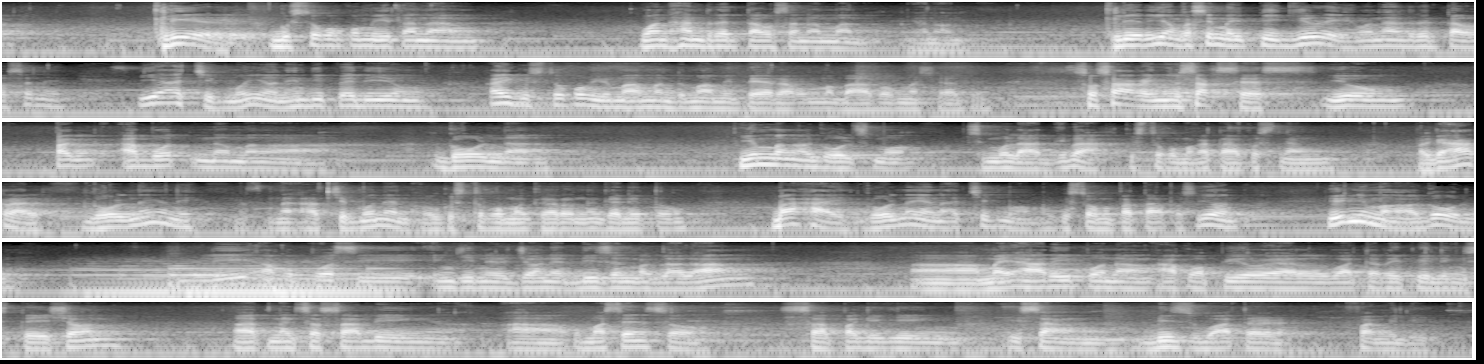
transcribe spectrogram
clear. Gusto kong kumita ng 100,000 a month. Ganon. Clear yun kasi may figure eh, 100,000 eh. I-achieve mo yun. Hindi pwede yung, ay, gusto ko yumaman, dumami pera kung mababaw masyado. So sa akin, yung success, yung pag-abot ng mga goal na, yung mga goals mo, simula, di ba? Gusto ko makatapos ng pag-aaral, goal na yun eh. Na-achieve mo na yun. O gusto ko magkaroon ng ganitong bahay, goal na yan, na-achieve mo. Gusto ko patapos yun. Yun yung mga goal. Muli, ako po si Engineer John Dizon Maglalang. Ah, may-ari po ng Aqua Purel Water Refilling Station at nagsasabing ah, umasenso sa pagiging isang Bizwater family.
